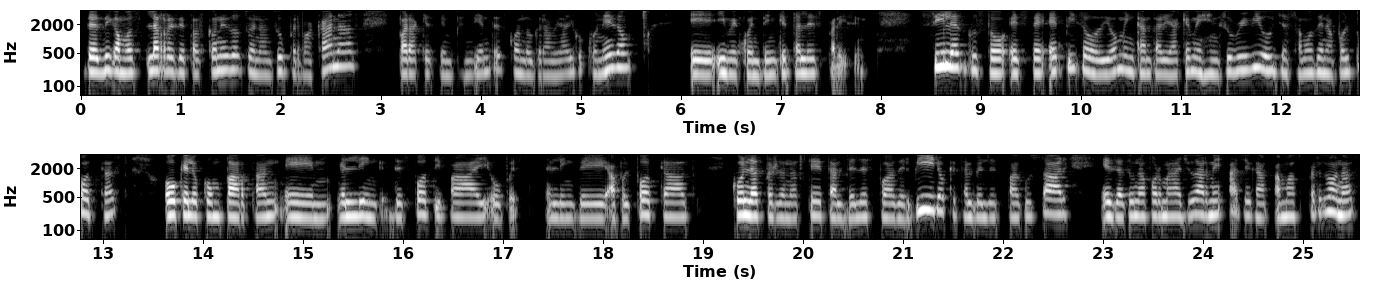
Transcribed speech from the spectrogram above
Entonces, digamos, las recetas con eso suenan súper bacanas para que estén pendientes cuando grabe algo con eso eh, y me cuenten qué tal les parece. Si les gustó este episodio, me encantaría que me dejen su review, ya estamos en Apple Podcast, o que lo compartan em, el link de Spotify o pues el link de Apple Podcast con las personas que tal vez les pueda servir o que tal vez les pueda gustar. Esa es una forma de ayudarme a llegar a más personas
